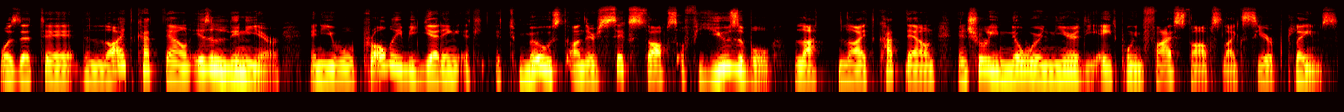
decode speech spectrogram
was that uh, the light cut down isn't linear and you will probably be getting at, at most under 6 stops of usable light cut down and surely nowhere near the 8.5 stops like Syrp claims.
